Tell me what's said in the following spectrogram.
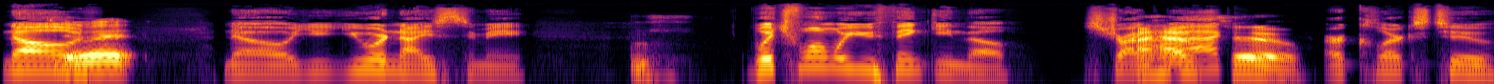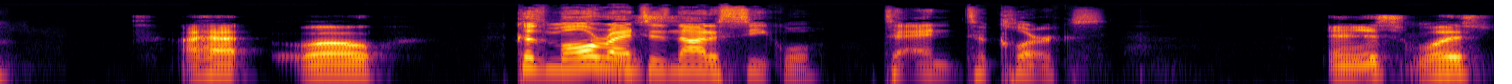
No, Do it. no. You you were nice to me. Which one were you thinking though? Strike I have Back two. or Clerks Two? I had well, Because Mallrats Yes. is not a sequel to end to Clerks. and it's was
